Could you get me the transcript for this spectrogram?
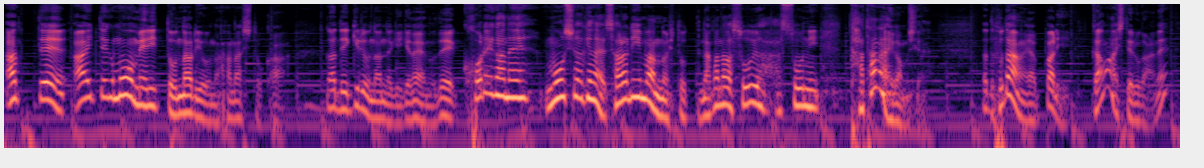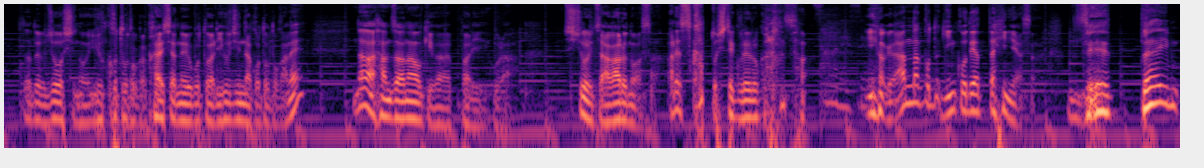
あって相手もメリットになるような話とかができるようにならなきゃいけないのでこれがね申し訳ない。サラリーマンの人ってなかなかそういう発想に立たないかもしれない。だって普段やっぱり我慢してるからね。例えば上司の言うこととか会社の言うことは理不尽なこととかね。だから半沢直樹がやっぱりほら視聴率上がるのはさあれスカッとしてくれるからさ、いいわけあんなこと銀行でやった日にはさ絶対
